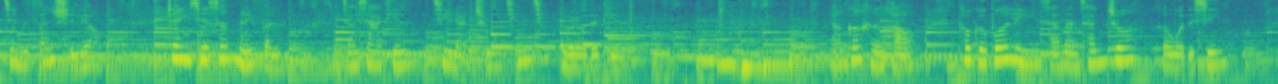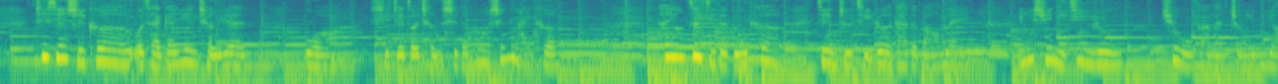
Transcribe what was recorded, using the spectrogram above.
见的番石榴，蘸一些酸梅粉，将夏天浸染出清清柔柔的甜。光很好，透过玻璃洒满餐桌和我的心。这些时刻，我才甘愿承认，我是这座城市的陌生来客。他用自己的独特建筑起偌大的堡垒，允许你进入，却无法完整拥有。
